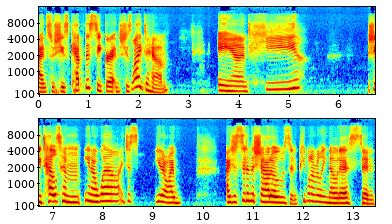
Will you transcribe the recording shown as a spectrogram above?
And so she's kept this secret and she's lied to him. And he, she tells him, you know, well, I just, you know, I, I just sit in the shadows and people don't really notice. And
